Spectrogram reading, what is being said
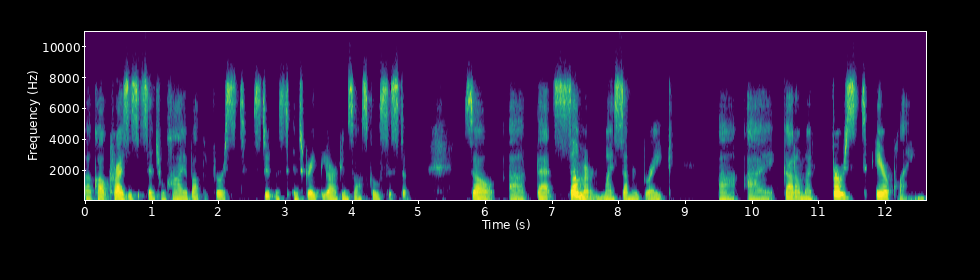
uh, called Crisis at Central High about the first students to integrate the Arkansas school system. So uh, that summer, my summer break, uh, I got on my first airplane,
